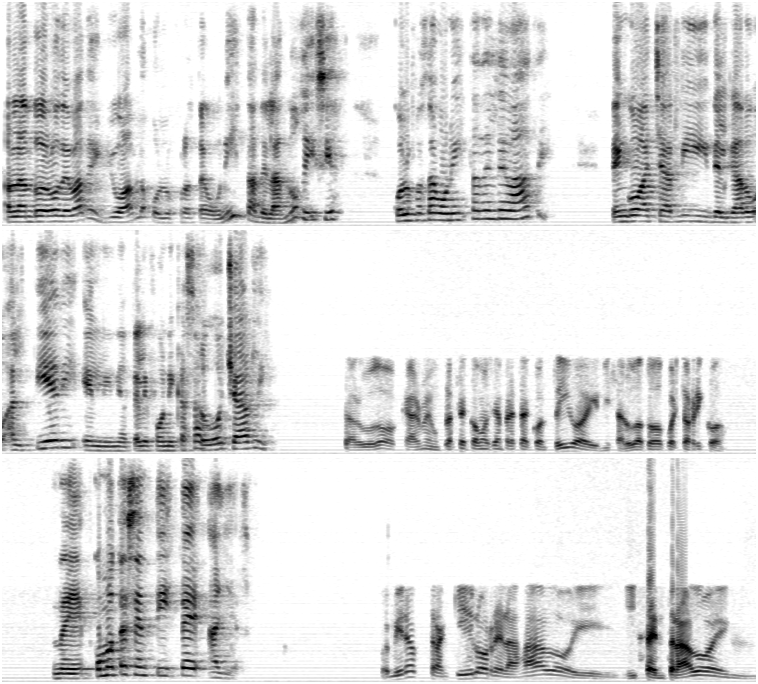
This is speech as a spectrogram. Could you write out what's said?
hablando de los debates, yo hablo con los protagonistas de las noticias, con los protagonistas del debate. Tengo a Charlie Delgado Altieri en línea telefónica. Saludos Charlie. Saludos Carmen, un placer como siempre estar contigo y mi saludo a todo Puerto Rico. ¿Cómo te sentiste ayer? Pues mira, tranquilo, relajado y, centrado en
